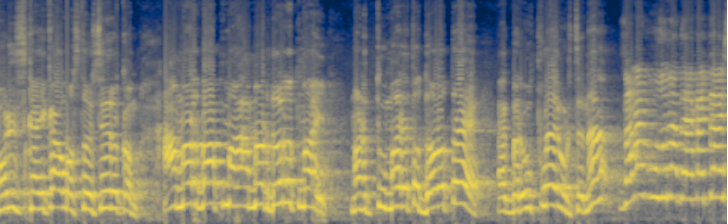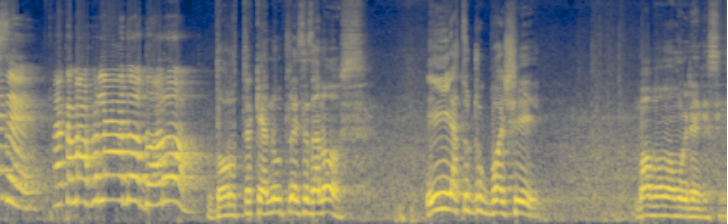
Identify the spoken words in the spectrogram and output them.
মরিচ খাই কা অবস্থা হয়েছে এরকম। আমার বাপ মা আমার দরদ নাই। মানে তোমার এত দরতে একবার উতলাই উঠছে না? জামাই বুঝো না দেখাইতে আসছে একা মাফলা দো ধরো দরদটা কেন উতলাইছে জানোস? এই এতটুক বয়সে বাবা মা মরে গেছে।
